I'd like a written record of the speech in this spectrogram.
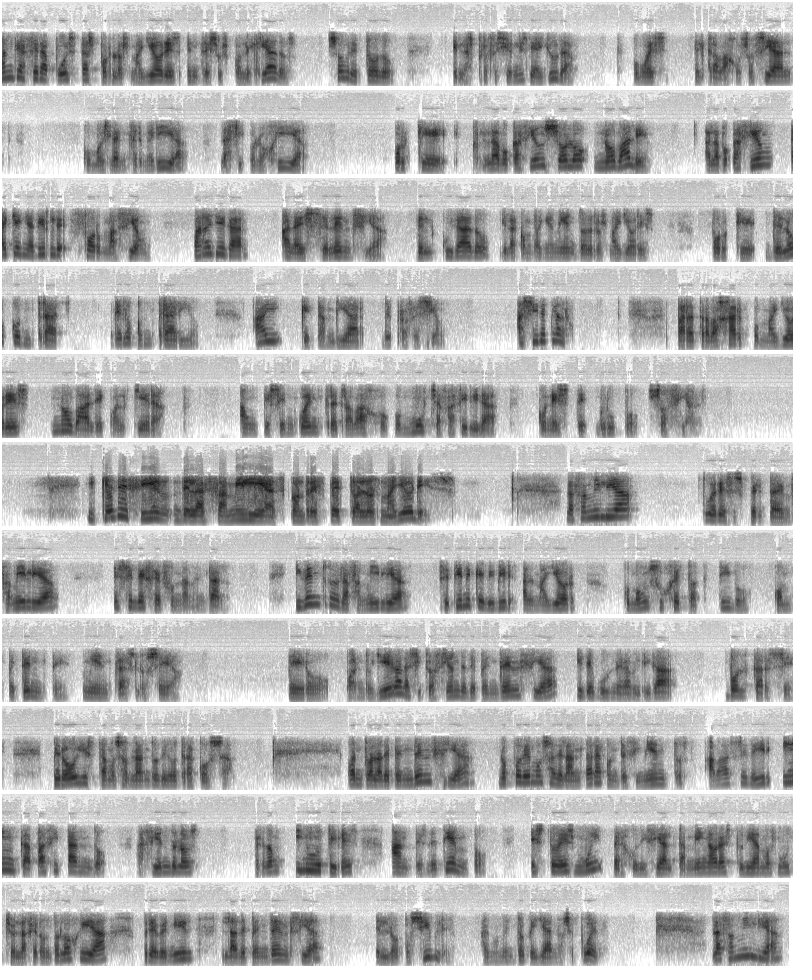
han de hacer apuestas por los mayores entre sus colegiados, sobre todo en las profesiones de ayuda, como es el trabajo social, como es la enfermería, la psicología, porque la vocación solo no vale. A la vocación hay que añadirle formación para llegar a la excelencia del cuidado y el acompañamiento de los mayores, porque de lo, contrario hay que cambiar de profesión. Así de claro. Para trabajar con mayores no vale cualquiera, aunque se encuentre trabajo con mucha facilidad con este grupo social. ¿Y qué decir de las familias con respecto a los mayores? La familia, tú eres experta en familia, es el eje fundamental. Y dentro de la familia se tiene que vivir al mayor como un sujeto activo, competente, mientras lo sea. Pero cuando llega la situación de dependencia y de vulnerabilidad, volcarse. Pero hoy estamos hablando de otra cosa. Cuanto a la dependencia, no podemos adelantar acontecimientos a base de ir incapacitando, haciéndolos, perdón, inútiles antes de tiempo. Esto es muy perjudicial. También ahora estudiamos mucho en la gerontología prevenir la dependencia en lo posible, al momento que ya no se puede. La familia,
